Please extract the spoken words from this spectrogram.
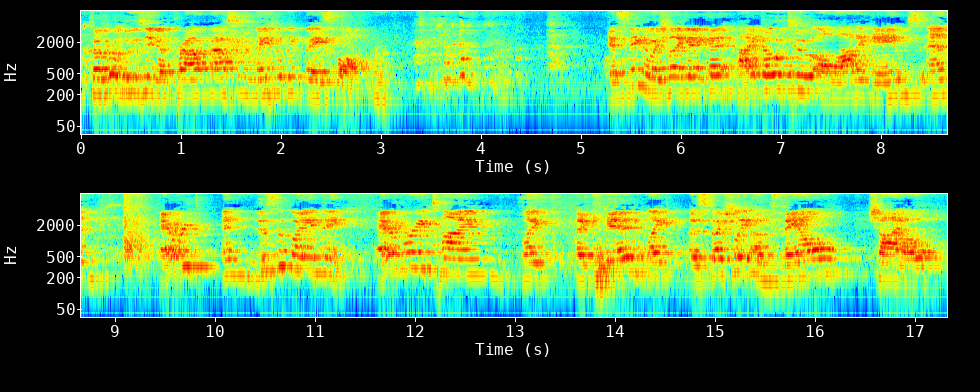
Because we're losing a crowd faster than Major League Baseball. yeah, speaking of which, like I go to a lot of games, and every and this is the funny thing. Every time, like a kid, like especially a male child,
